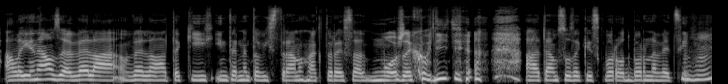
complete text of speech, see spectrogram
ale je naozaj veľa, veľa takých internetových stránok, na ktoré sa môže chodiť a tam sú také skôr odborné veci. Uh-huh.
